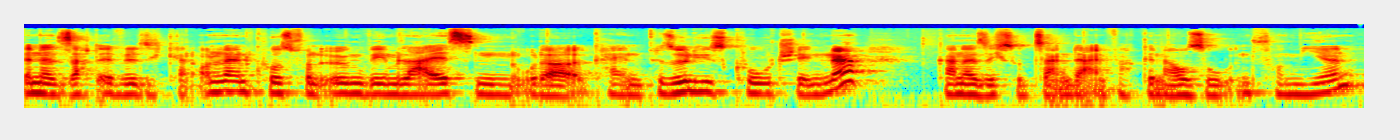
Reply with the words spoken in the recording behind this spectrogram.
wenn er sagt, er will sich keinen Online-Kurs von irgendwem leisten oder kein persönliches Coaching, ne, kann er sich sozusagen da einfach genauso informieren.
